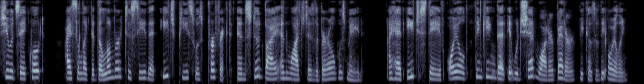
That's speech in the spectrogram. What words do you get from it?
She would say, quote, I selected the lumber to see that each piece was perfect and stood by and watched as the barrel was made. I had each stave oiled thinking that it would shed water better because of the oiling.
